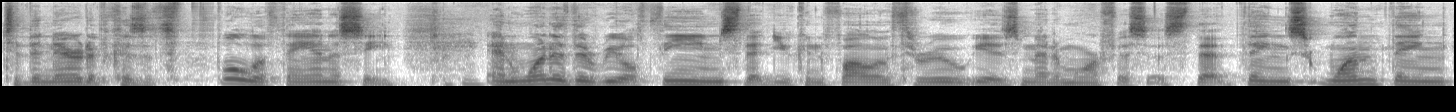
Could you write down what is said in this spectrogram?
to the narrative because it's full of fantasy mm-hmm. and one of the real themes that you can follow through is metamorphosis that things one thing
